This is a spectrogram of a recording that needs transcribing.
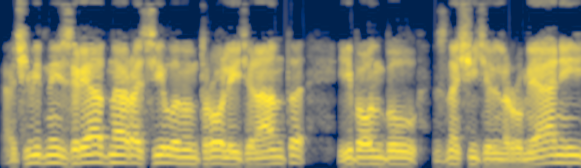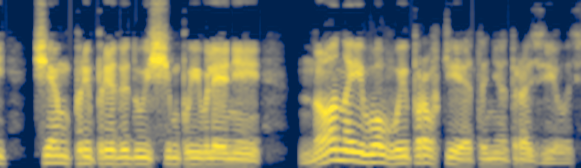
очевидно, изрядно оросила нутро лейтенанта, ибо он был значительно румяней, чем при предыдущем появлении, но на его выправке это не отразилось.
